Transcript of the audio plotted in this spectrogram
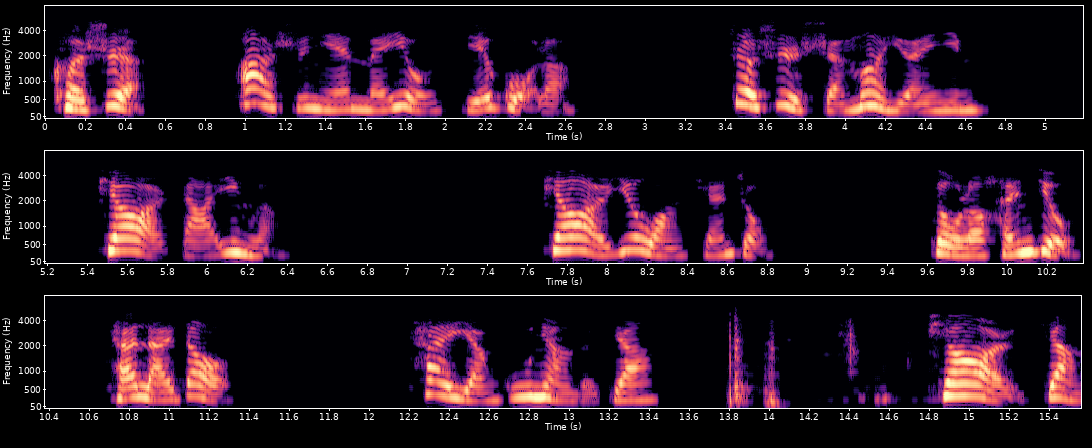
可是二十年没有结果了，这是什么原因？飘儿答应了。飘儿又往前走，走了很久，才来到太阳姑娘的家。飘儿向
